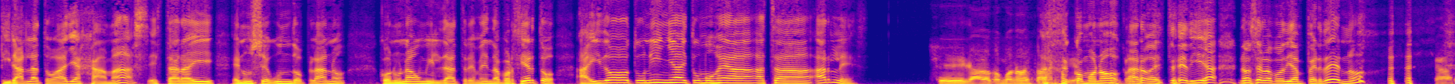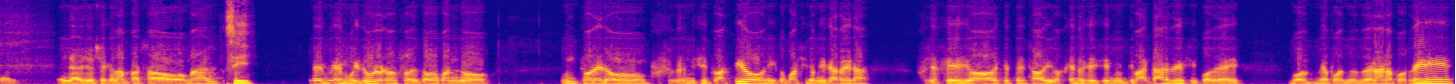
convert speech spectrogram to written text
tirar la toalla jamás, estar ahí en un segundo plano, con una humildad tremenda. Por cierto, ¿ha ido tu niña y tu mujer hasta Arles? Sí, claro, cómo no. cómo no, claro, este día no se lo podían perder, ¿no? claro, ella, yo sé que la han pasado mal. Sí. Es, muy duro, ¿no? Sobre todo cuando un torero, pues, en mi situación y como ha sido mi carrera, pues es que yo a veces he pensado, digo, es que no sé si en mi última tarde, si podré, me pondrán a poner,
